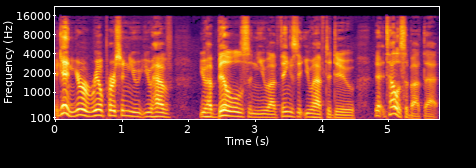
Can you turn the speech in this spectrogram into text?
again you're a real person you you have you have bills and you have things that you have to do tell us about that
